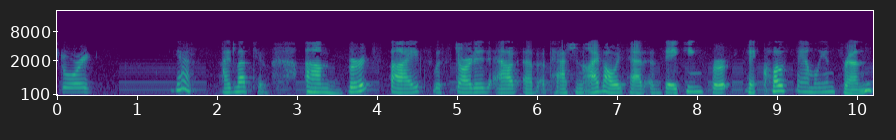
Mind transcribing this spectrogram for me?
story? Yes, I'd love to. Um, Bert's Bites was started out of a passion I've always had of baking for close family and friends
